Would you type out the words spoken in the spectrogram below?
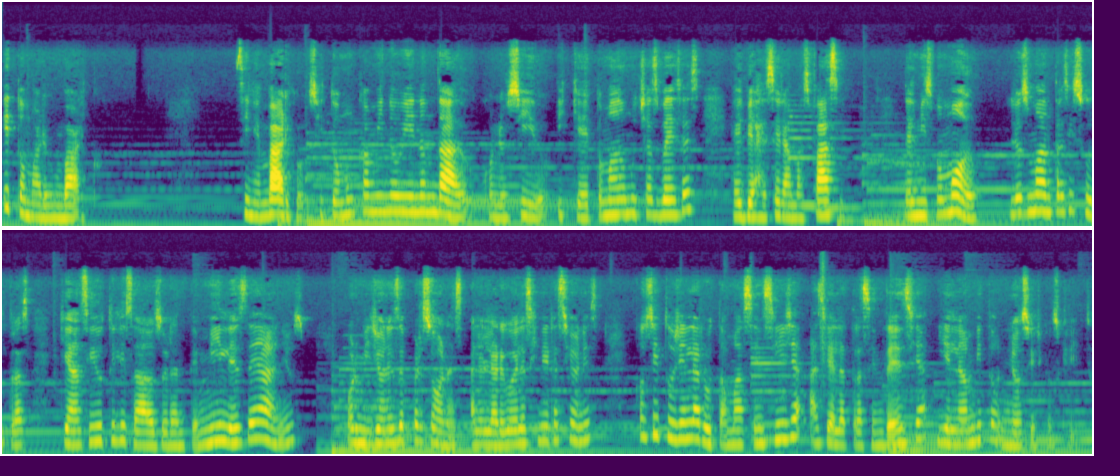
y tomar un barco. Sin embargo, si tomo un camino bien andado, conocido y que he tomado muchas veces, el viaje será más fácil. Del mismo modo, los mantras y sutras que han sido utilizados durante miles de años por millones de personas a lo largo de las generaciones constituyen la ruta más sencilla hacia la trascendencia y el ámbito no circunscrito.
